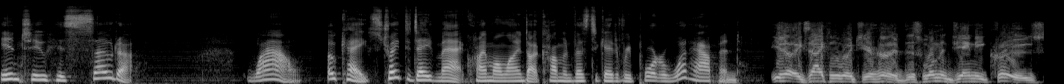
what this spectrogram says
into his soda. Wow. Okay, straight to Dave Mack, crimeonline.com investigative reporter. What happened? you know exactly what you heard. This woman, Jamie Cruz,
